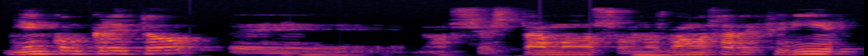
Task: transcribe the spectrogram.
y en concreto nos estamos o nos vamos a referir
